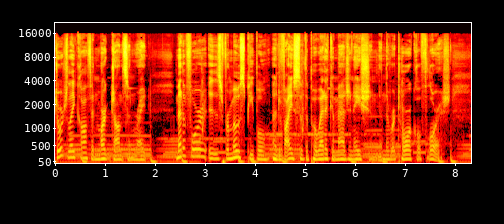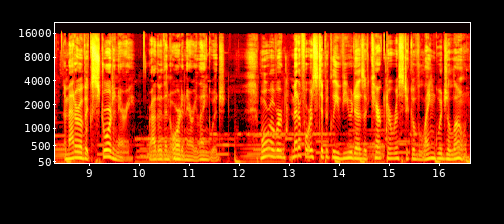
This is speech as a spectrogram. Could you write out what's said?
George Lakoff and Mark Johnson write Metaphor is, for most people, a device of the poetic imagination and the rhetorical flourish, a matter of extraordinary rather than ordinary language. Moreover, metaphor is typically viewed as a characteristic of language alone,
